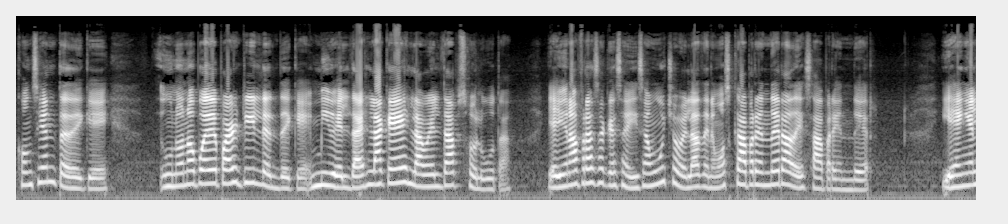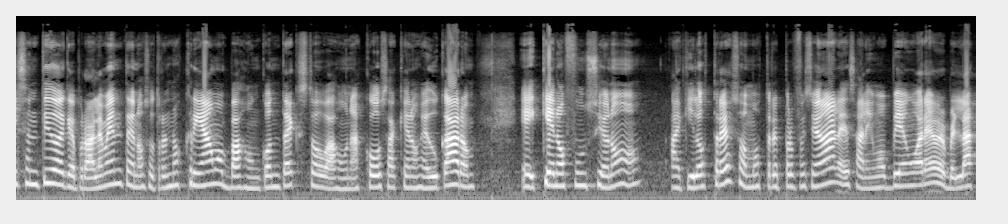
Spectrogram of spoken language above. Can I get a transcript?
consciente de que uno no puede partir desde que mi verdad es la que es, la verdad absoluta. Y hay una frase que se dice mucho, ¿verdad? Tenemos que aprender a desaprender. Y es en el sentido de que probablemente nosotros nos criamos bajo un contexto, bajo unas cosas que nos educaron, eh, que nos funcionó. Aquí los tres somos tres profesionales, salimos bien, whatever, ¿verdad?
